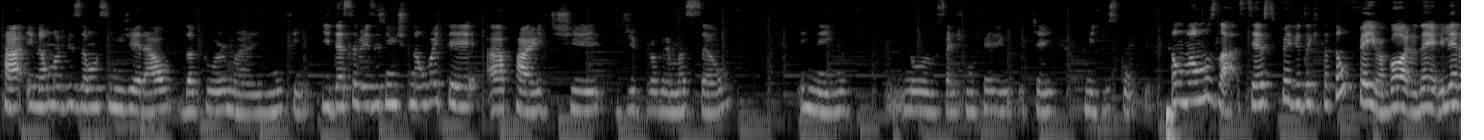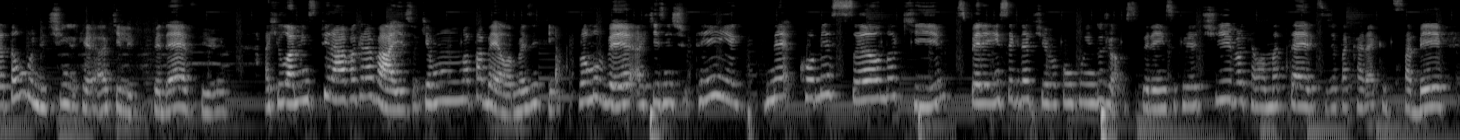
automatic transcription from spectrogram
tá? E não uma visão, assim, geral da turma, enfim. E dessa vez a gente não vai ter a parte de programação e nem no sétimo período, ok? Me desculpe. Então vamos lá. Se esse período aqui tá tão feio agora, né? Ele era tão bonitinho, aquele PDF aquilo lá me inspirava a gravar. Isso aqui é uma tabela, mas enfim. Vamos ver. Aqui a gente tem, né, começando aqui, experiência criativa concluindo jogos. Experiência criativa, aquela matéria que você já tá careca de saber,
